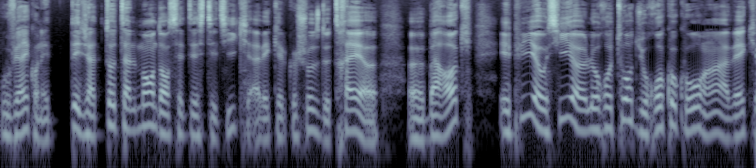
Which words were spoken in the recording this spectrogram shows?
Vous verrez qu'on est déjà totalement dans cette esthétique avec quelque chose de très euh, euh, baroque. Et puis il y a aussi euh, le retour du rococo hein, avec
